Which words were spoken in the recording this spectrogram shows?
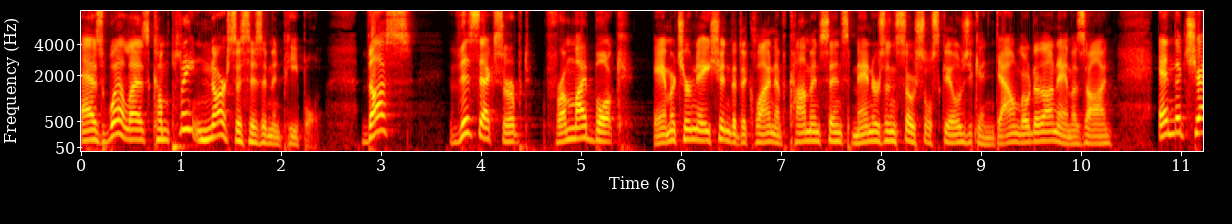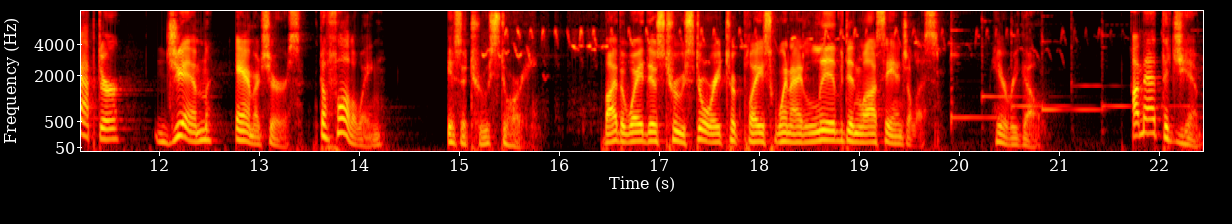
as well as complete narcissism in people. Thus, this excerpt from my book, Amateur Nation The Decline of Common Sense, Manners, and Social Skills, you can download it on Amazon, and the chapter, Gym Amateurs. The following is a true story. By the way, this true story took place when I lived in Los Angeles. Here we go. I'm at the gym.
